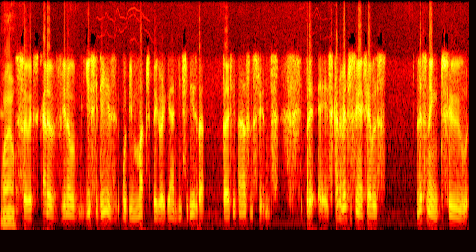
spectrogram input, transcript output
Wow! So it's kind of you know, UCDs would be much bigger again. UCD is about thirty thousand students, but it, it's kind of interesting actually. I was listening to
